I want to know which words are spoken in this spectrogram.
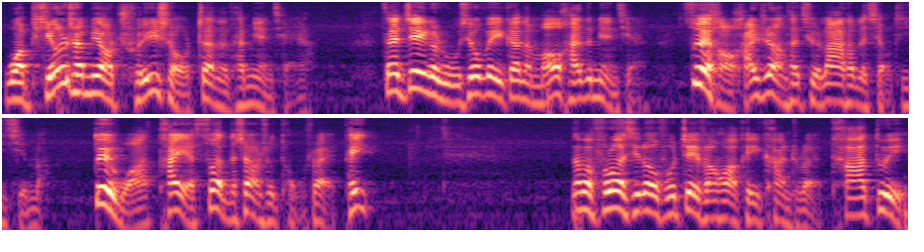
我凭什么要垂手站在他面前呀？在这个乳臭未干的毛孩子面前，最好还是让他去拉他的小提琴吧。对我，他也算得上是统帅。呸！那么弗洛西洛夫这番话可以看出来，他对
